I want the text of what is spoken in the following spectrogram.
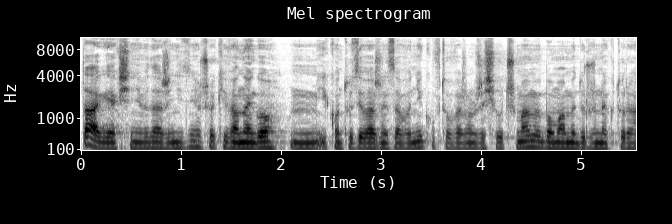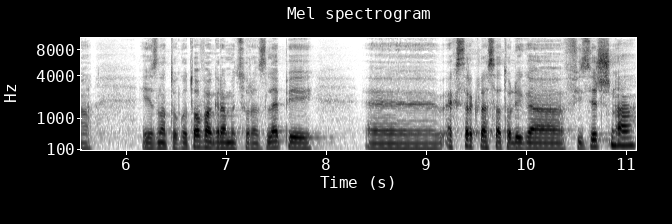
Tak, jak się nie wydarzy nic nieoczekiwanego mm, i kontuzje ważnych zawodników, to uważam, że się utrzymamy, bo mamy drużynę, która jest na to gotowa, gramy coraz lepiej. E, Ekstraklasa to liga fizyczna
